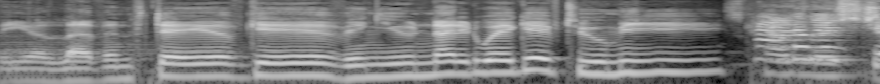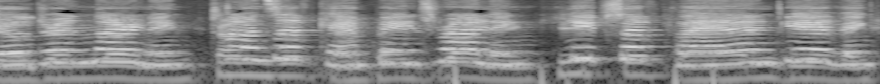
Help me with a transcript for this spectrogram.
the eleventh day of giving, United Way gave to me. Countless children learning, tons of campaigns running, heaps of planned giving,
